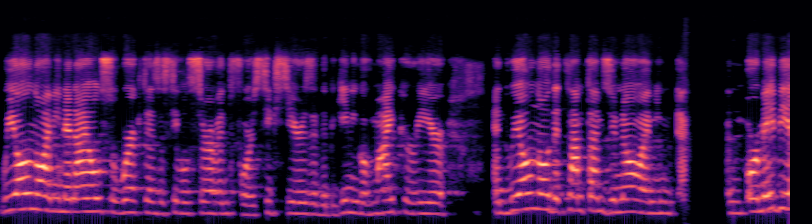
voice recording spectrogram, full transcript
we all know i mean and i also worked as a civil servant for six years at the beginning of my career and we all know that sometimes you know i mean or maybe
